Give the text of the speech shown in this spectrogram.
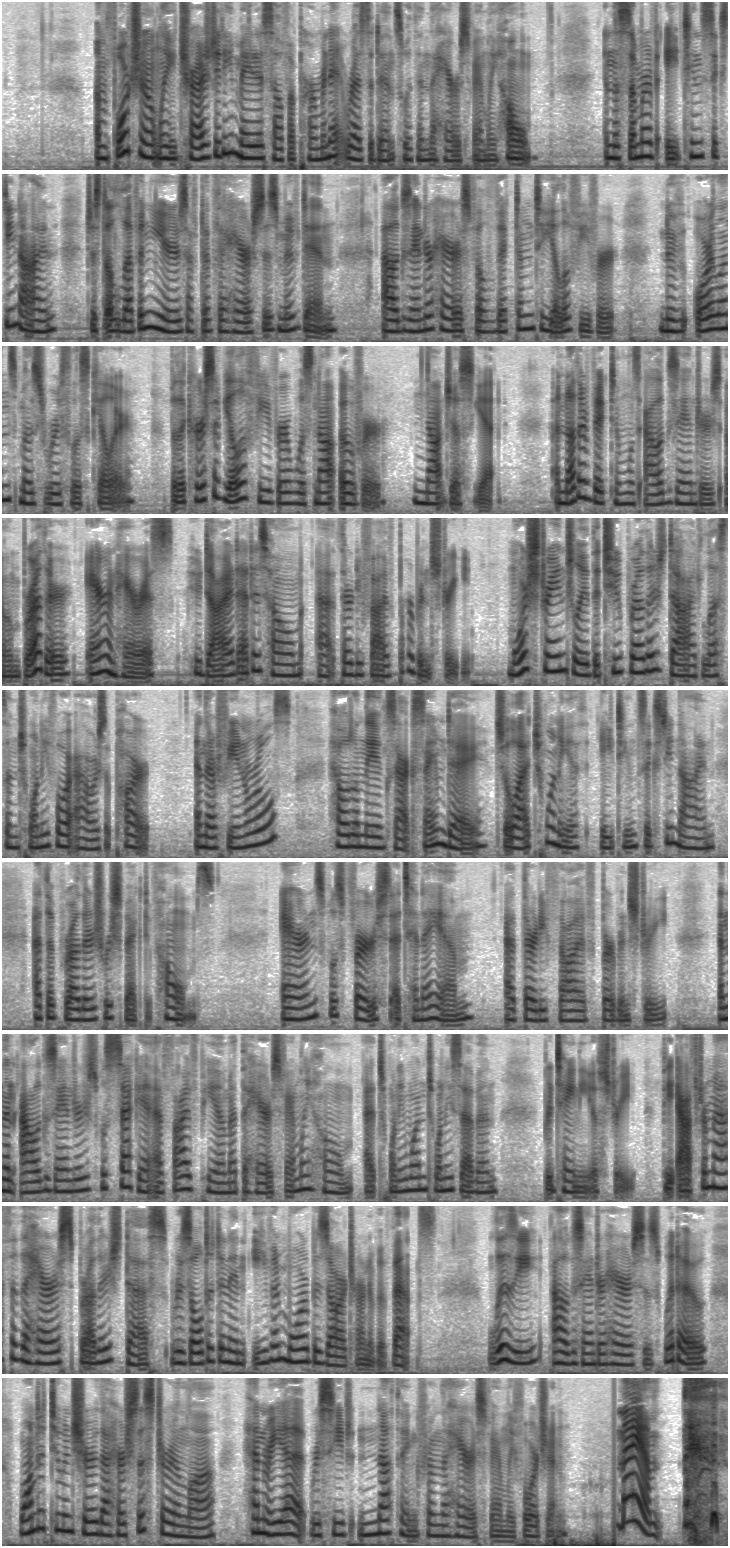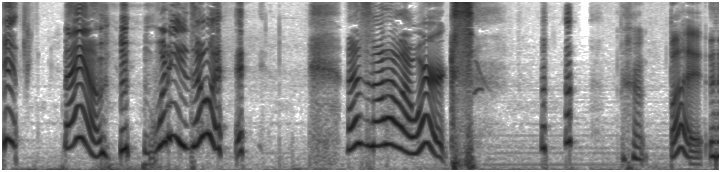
Unfortunately, tragedy made itself a permanent residence within the Harris family home. In the summer of 1869, just 11 years after the Harrises moved in, Alexander Harris fell victim to yellow fever, New Orleans' most ruthless killer. But the curse of yellow fever was not over, not just yet. Another victim was Alexander's own brother, Aaron Harris, who died at his home at 35 Bourbon Street. More strangely, the two brothers died less than 24 hours apart, and their funerals, held on the exact same day, July 20th, 1869, at the brothers' respective homes. Aaron's was first at 10 a.m. at 35 Bourbon Street, and then Alexander's was second at 5 p.m. at the Harris family home at 2127 Britannia Street. The aftermath of the Harris brothers' deaths resulted in an even more bizarre turn of events. Lizzie, Alexander Harris's widow, wanted to ensure that her sister-in-law, Henriette, received nothing from the Harris family fortune. Ma'am, ma'am, what are you doing? That's not how that works. But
